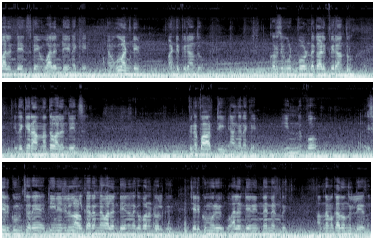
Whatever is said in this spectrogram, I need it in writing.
വാലന്റൈൻസ് ഡേയും വലന്റൈൻ ഒക്കെ. നമുക്ക് വണ്ടിയും വണ്ടിപ്പിരാന്തും കുറച്ച് ഫുട്ബോളിന്റെ കളിപ്പിരാന്തും ഇതൊക്കെയാണ് അന്നത്തെ വാലന്റൈൻസ് പിന്നെ പാർട്ടി അങ്ങനെയൊക്കെ. ഇന്നിപ്പോ ശരിക്കും ചെറിയ ടീനേജിലുള്ള ആൾക്കാർ തന്നെ വലന്റൈൻ എന്നൊക്കെ പറഞ്ഞിട്ട് അവർക്ക് ശരിക്കും ഒരു വലന്റൈൻ ഇന്ന് തന്നെ ഉണ്ട്. അന്ന് നമുക്ക് അതൊന്നും ഇല്ലായിരുന്നു.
